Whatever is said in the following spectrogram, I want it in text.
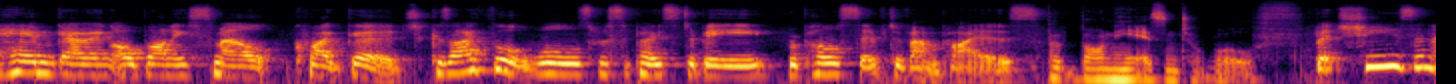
him going, Oh, Bonnie smell quite good, because I thought wolves were supposed to be repulsive to vampires. But Bonnie isn't a wolf. But she's an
